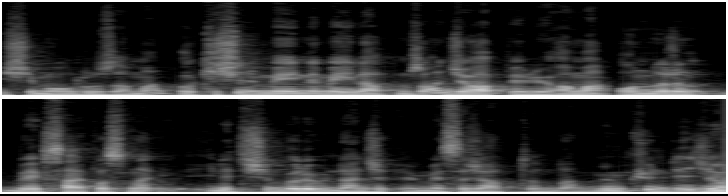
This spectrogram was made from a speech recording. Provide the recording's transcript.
işim olduğu zaman. O kişinin mailine mail attığım zaman cevap veriyor ama onların web sayfasına iletişim bölümünden mesaj attığında mümkün değil cevap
